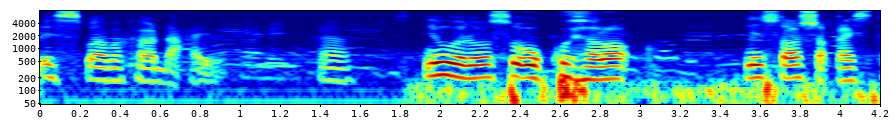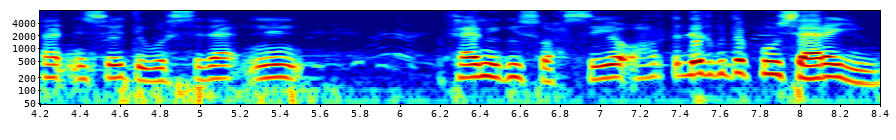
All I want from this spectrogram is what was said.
dhis baaba kaa dhacayba nin walba si uu ku helo nin soo shaqaysta nin soo dawarsada nin faamigiisu wax siiyo horta dhergu dabka u saaran yihiin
